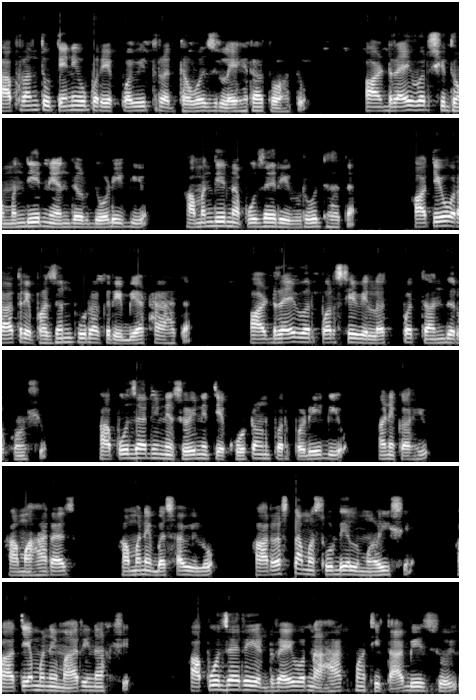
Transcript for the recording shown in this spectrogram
આ પરંતુ તેની ઉપર એક પવિત્ર ધ્વજ લહેરાતો હતો. આ ડ્રાઈવર સીધો મંદિરની અંદર દોડી ગયો. આ મંદિરના પૂજારી વૃદ્ધ હતા. આ તેઓ રાત્રે ભજન પૂરા કરી બેઠા હતા. આ ડ્રાઈવર પરસેવે લથપથ અંદર ઘૂંસ્યું. આ પૂજારીને જોઈને તે ઘૂંટણ પર પડી ગયો અને કહ્યું, હા, મહારાજ આ મને બસાવી લો. આ રસ્તામાં સુડેલ મળી છે. આ તે મને મારી નાખશે. આ પૂજારીએ ડ્રાઈવરના હાથમાંથી તાબીજ જોયું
